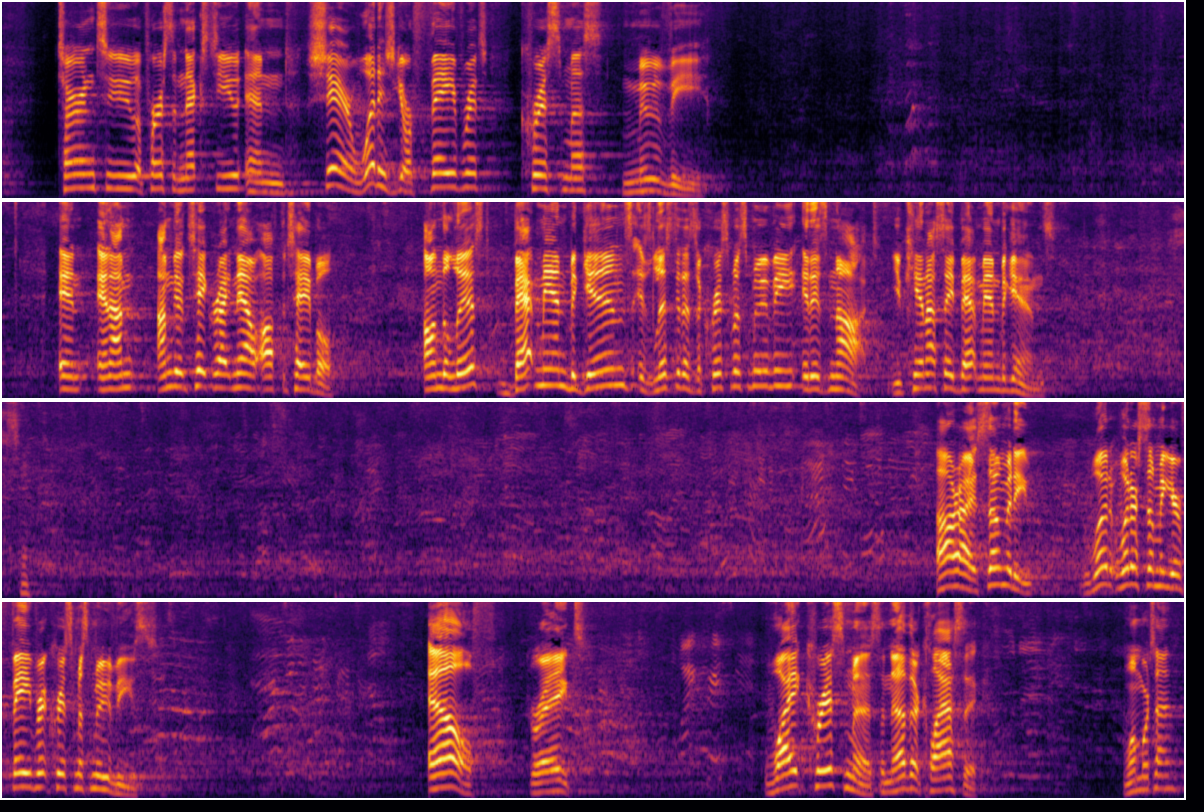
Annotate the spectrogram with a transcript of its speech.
turn to a person next to you, and share what is your favorite Christmas movie? And, and I'm, I'm going to take right now off the table. On the list, Batman Begins is listed as a Christmas movie. It is not. You cannot say Batman Begins. All right, somebody, what, what are some of your favorite Christmas movies? Elf, great. White Christmas. White Christmas, another classic. One more time.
